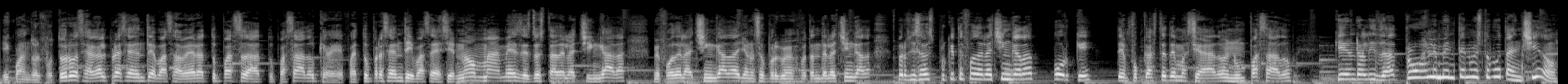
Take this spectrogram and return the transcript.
y cuando el futuro se haga el presente, vas a ver a tu, a tu pasado, que fue tu presente, y vas a decir, no mames, esto está de la chingada, me fue de la chingada, yo no sé por qué me fue tan de la chingada, pero si sabes por qué te fue de la chingada, porque te enfocaste demasiado en un pasado que en realidad probablemente no estuvo tan chido.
